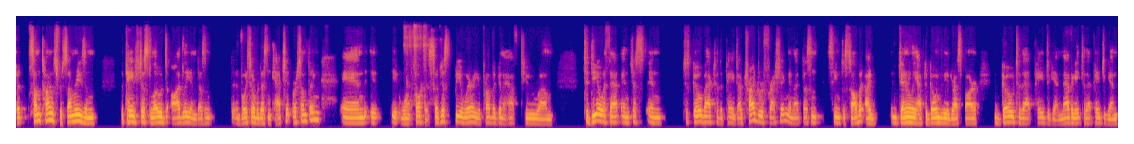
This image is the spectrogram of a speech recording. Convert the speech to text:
but sometimes for some reason, the page just loads oddly and doesn't, VoiceOver doesn't catch it or something and it it won't focus. So just be aware you're probably going to have to um, to deal with that and just and just go back to the page. I've tried refreshing and that doesn't seem to solve it. I generally have to go into the address bar, go to that page again, navigate to that page again,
